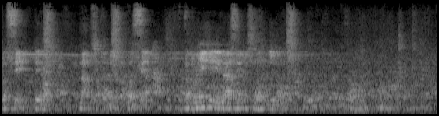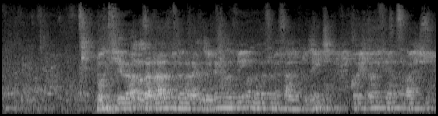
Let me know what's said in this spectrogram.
você, tem Não, só você. Então por que que bracemp é sinônimo de novo? Porque anos atrás, principalmente na década de 80, nós vinha mandando essa mensagem para gente, conectando e criando sinais de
